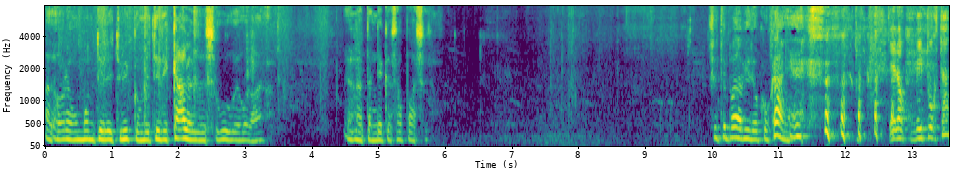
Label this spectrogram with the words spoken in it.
Alors on montait les trucs, on mettait des cales dessous, et voilà. Et on attendait que ça passe. C'était pas la vie de cocagne, hein Et alors, mais pourtant,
